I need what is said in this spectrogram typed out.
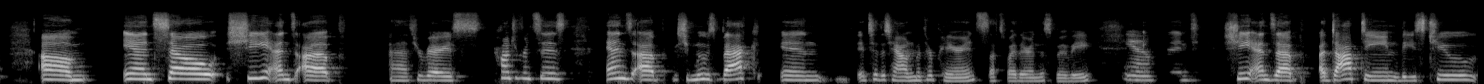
um and so she ends up uh, through various conferences ends up she moves back in into the town with her parents that's why they're in this movie Yeah. and she ends up adopting these two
